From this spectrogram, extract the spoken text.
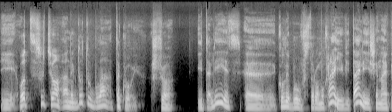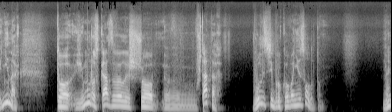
І от суть цього анекдоту була такою, що італієць, е, коли був в старому краї, в Італії, ще на Апенінах, то йому розказували, що в Штатах вулиці бруковані золотом. Не?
